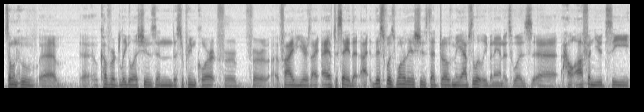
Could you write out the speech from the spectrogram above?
someone who uh, uh, covered legal issues in the Supreme Court for for five years, I, I have to say that I, this was one of the issues that drove me absolutely bananas. Was uh, how often you'd see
